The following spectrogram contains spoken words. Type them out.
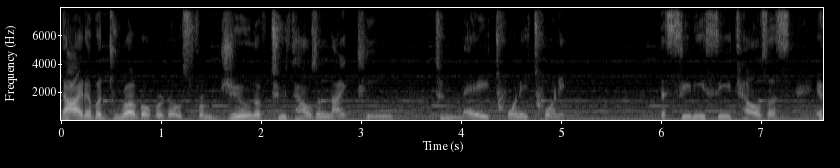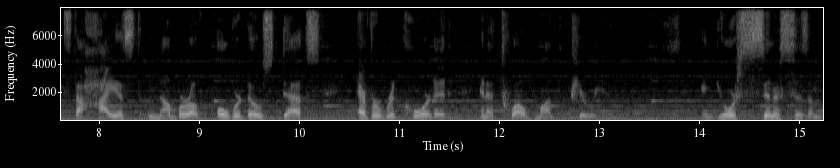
died of a drug overdose from June of 2019 to May 2020. The CDC tells us it's the highest number of overdose deaths ever recorded in a 12 month period. And your cynicism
